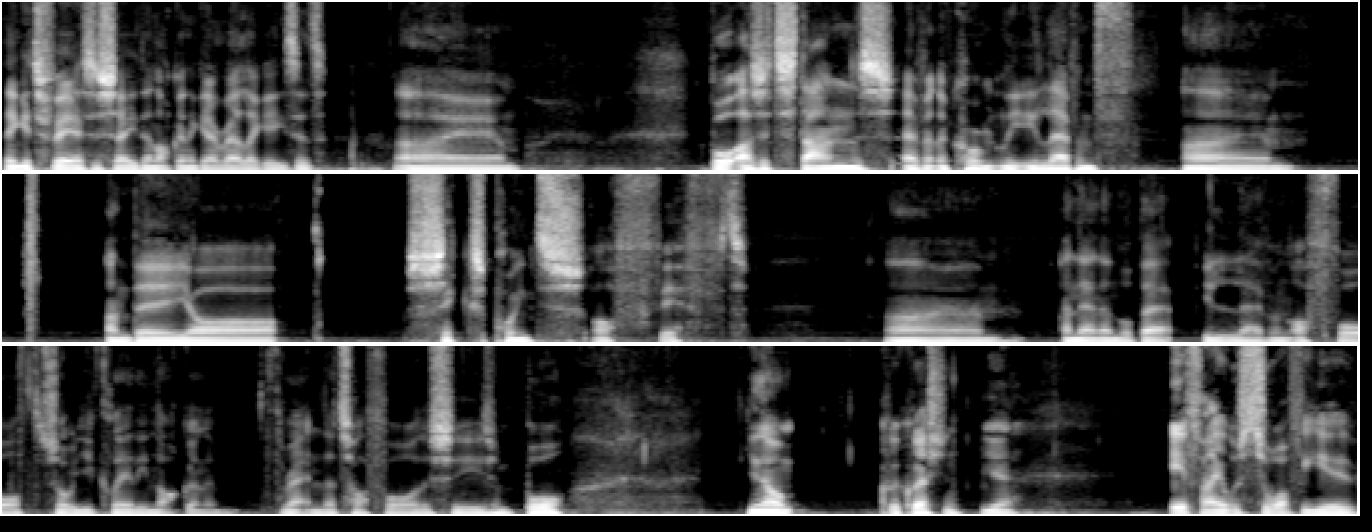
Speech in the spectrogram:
think it's fair to say they're not going to get relegated. Um, but as it stands, Everton are currently 11th, um, and they are six points off fifth, um, and then another 11 off fourth. So you're clearly not going to threaten the top four this season. But, you know, Quick question. yeah. if I was to offer you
